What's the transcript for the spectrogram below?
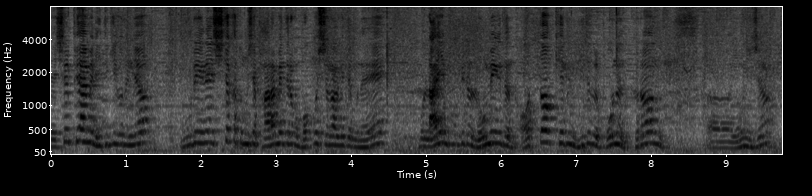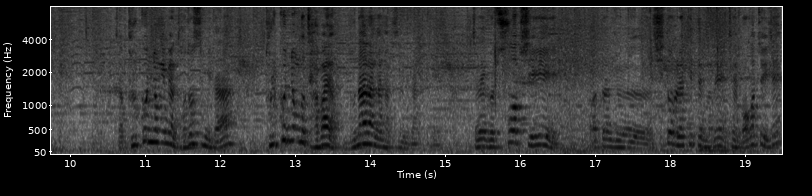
예, 실패하면 이득이거든요. 우리는 시작과 동시에 바람의 드래곤 먹고 시작하기 때문에 뭐 라인 보기든 로밍이든 어떻게든 이득을 보는 그런 어, 용이죠. 자 불꽃용이면 더 좋습니다. 불꽃용도 잡아요. 무난하게 잡습니다. 예. 제가 이거 수없이 어떤 그 시도를 했기 때문에 제가 먹었죠 이제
